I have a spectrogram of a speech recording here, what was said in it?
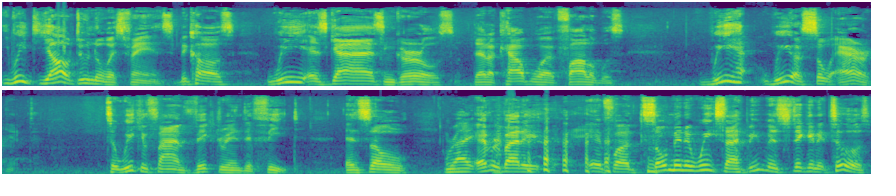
we y'all do know as fans because we as guys and girls that are cowboy followers, we ha- we are so arrogant, so we can find victory in defeat, and so right everybody for so many weeks now we've been sticking it to us,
